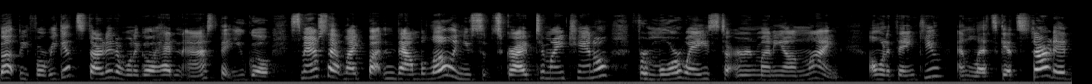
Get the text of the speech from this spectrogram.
But before we get started, I want to go ahead and ask that you go smash that like button down below and you subscribe to my channel for more ways to earn money online. I want to thank you and let's get started.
